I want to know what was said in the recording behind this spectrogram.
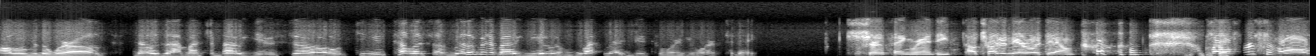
all over the world, knows that much about you. So, can you tell us a little bit about you and what led you to where you are today? Sure thing, Randi. I'll try to narrow it down. well, first of all,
